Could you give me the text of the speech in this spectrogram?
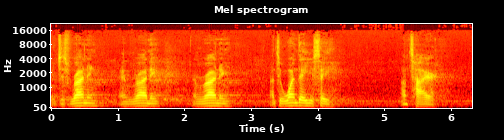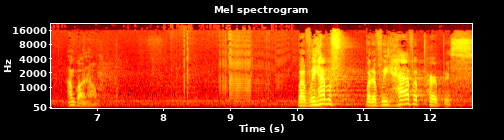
and just running and running and running until one day you say, I'm tired. I'm going home. But if we have a, but if we have a purpose,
